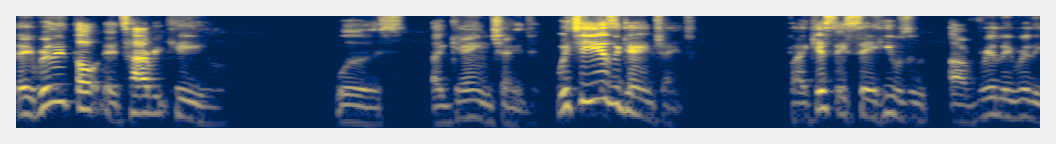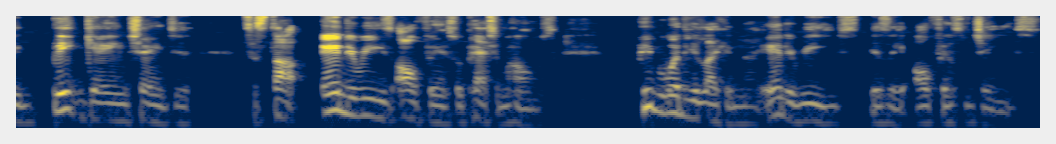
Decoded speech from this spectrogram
They really thought that Tyreek Hill was a game changer, which he is a game changer. But I guess they said he was a, a really, really big game changer to stop Andy Reid's offense with Patrick Mahomes. People, whether you like it or not, Andy Reeves is an offensive genius.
